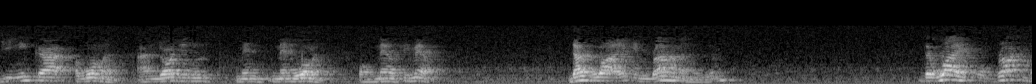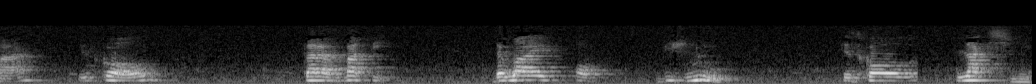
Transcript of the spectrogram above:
genica a woman, androgynous means man woman, or male female. That's why in Brahmanism, the wife of Brahma is called Sarasvati. The wife of Vishnu is called Lakshmi.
